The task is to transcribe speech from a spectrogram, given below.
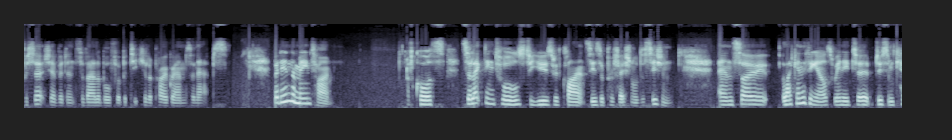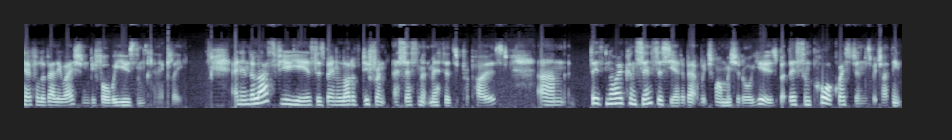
research evidence available for particular programs and apps. But in the meantime, of course, selecting tools to use with clients is a professional decision. And so, like anything else, we need to do some careful evaluation before we use them clinically. And in the last few years, there's been a lot of different assessment methods proposed. Um, there's no consensus yet about which one we should all use, but there's some core questions which I think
